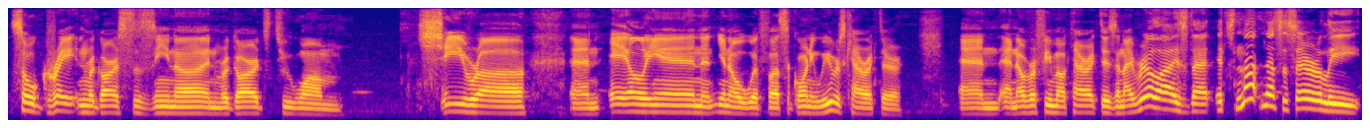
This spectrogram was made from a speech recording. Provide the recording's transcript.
so great in regards to Xena, in regards to um, She-Ra and Alien, and you know, with uh, Sigourney Weaver's character and and other female characters, and I realized that it's not necessarily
